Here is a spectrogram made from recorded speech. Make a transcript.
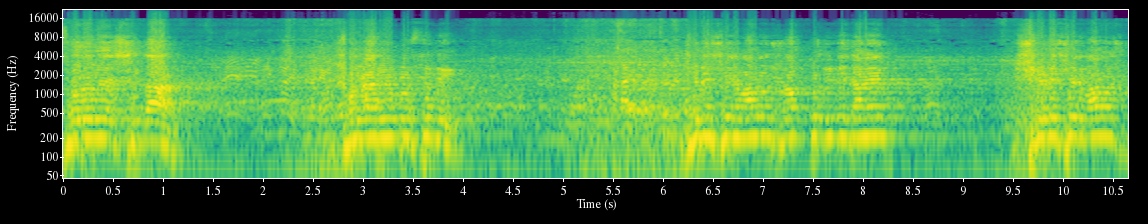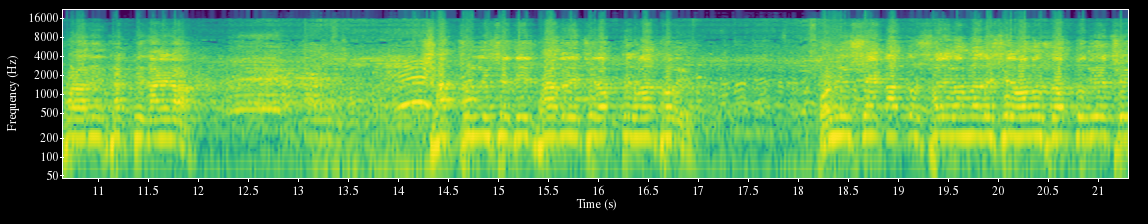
জুলুমের শিকার। সংগ্রামী উপস্থিতি। দেশের মানুষ রক্ত দিতে জানে, সে দেশের মানুষ পরাধীন থাকতে জানে না। সাতচল্লিশে দেশ ভাগ হয়েছে রক্তের মাধ্যমে। উনিশশো একাত্তর সালে বাংলাদেশের মানুষ রক্ত দিয়েছে।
